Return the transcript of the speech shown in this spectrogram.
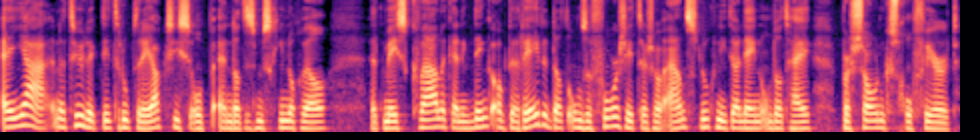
en ja, natuurlijk, dit roept reacties op en dat is misschien nog wel het meest kwalijke. En ik denk ook de reden dat onze voorzitter zo aansloeg, niet alleen omdat hij persoonlijk schoffeert,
